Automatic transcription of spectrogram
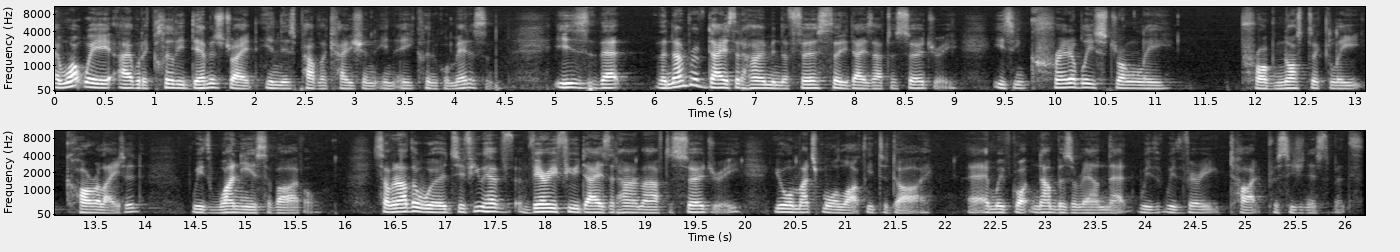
And what we're able to clearly demonstrate in this publication in eClinical Medicine is that the number of days at home in the first 30 days after surgery is incredibly strongly prognostically correlated with one year survival. So, in other words, if you have very few days at home after surgery, you're much more likely to die and we've got numbers around that with, with very tight precision estimates.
